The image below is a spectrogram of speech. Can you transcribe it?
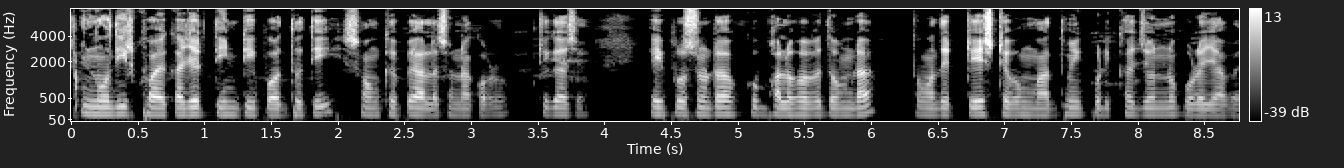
নদীর ক্ষয়কাজের তিনটি পদ্ধতি সংক্ষেপে আলোচনা করো। ঠিক আছে? এই প্রশ্নটা খুব ভালোভাবে তোমরা তোমাদের টেস্ট এবং মাধ্যমিক পরীক্ষার জন্য পড়ে যাবে।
